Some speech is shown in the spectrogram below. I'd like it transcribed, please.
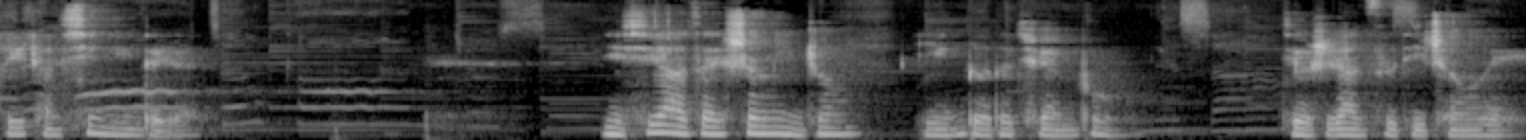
非常幸运的人。你需要在生命中赢得的全部，就是让自己成为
